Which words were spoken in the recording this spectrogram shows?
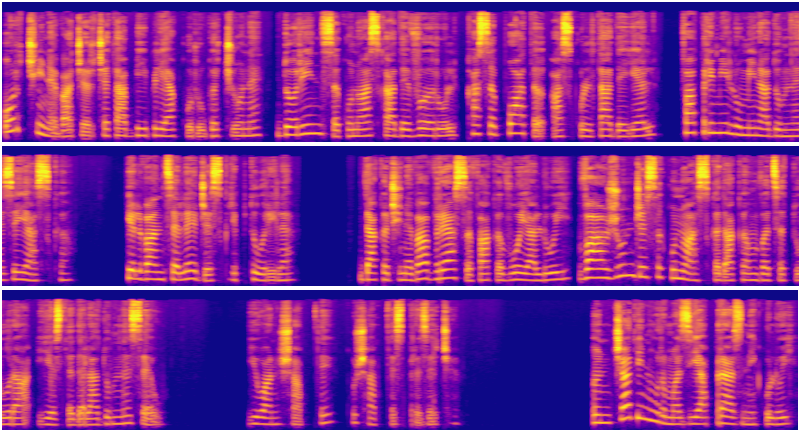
Oricine va cerceta Biblia cu rugăciune, dorind să cunoască adevărul ca să poată asculta de el, va primi lumina dumnezeiască. El va înțelege scripturile. Dacă cineva vrea să facă voia lui, va ajunge să cunoască dacă învățătura este de la Dumnezeu. Ioan 7 cu 17 În cea din urmă zi a praznicului,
